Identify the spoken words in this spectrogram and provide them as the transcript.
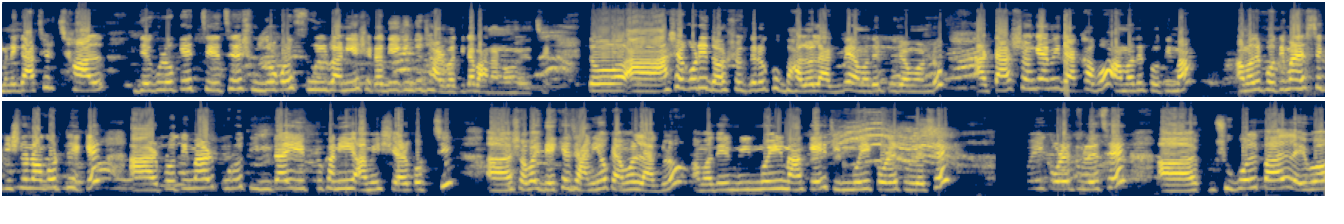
মানে গাছের ছাল যেগুলোকে চেঁচে সুন্দর করে ফুল বানিয়ে সেটা দিয়ে কিন্তু ঝাড়বাতিটা বানানো হয়েছে। তো আশা করি দর্শকদেরও খুব ভালো লাগবে আমাদের পূজা মণ্ডপ। আর তার সঙ্গে আমি দেখাবো আমাদের প্রতিমা। আমাদের প্রতিমা এসছে কৃষ্ণনগর থেকে, আর প্রতিমার পুরো থিমটাই একটুখানি আমি শেয়ার করছি। সবাই দেখে জানিও কেমন লাগল। আমাদের মৃন্ময়ী মাকে চিন্ময়ী করে তুলেছে। করে তুলেছে সুবল পাল এবং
